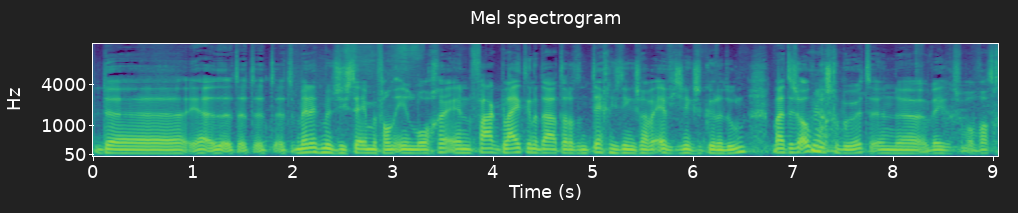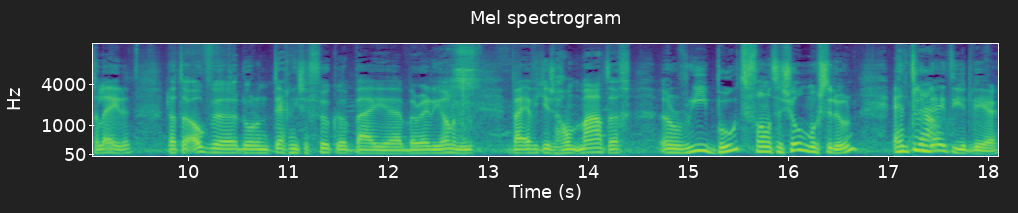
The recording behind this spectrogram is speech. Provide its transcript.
de, ja, het, het, het, het managementsysteem ervan inloggen. En vaak blijkt inderdaad dat het een technisch ding is waar we eventjes niks aan kunnen doen. Maar het is ook wel eens gebeurd, een eh, week of wat geleden... dat er ook weer door een technische fuck-up bij, eh bij Radionomy... wij eventjes handmatig een reboot van het station moesten doen. En toen Ja. deed hij het weer.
